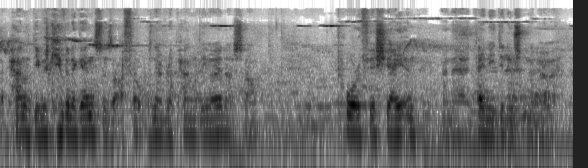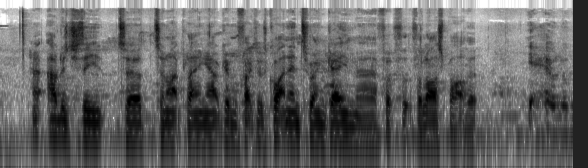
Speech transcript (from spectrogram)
a penalty was given against us that I felt was never a penalty either. So poor officiating, and uh, they need to do something about it. How did you see t- tonight playing out, given the fact it was quite an end-to-end game uh, for, for, for, the last part of it? Yeah, look,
